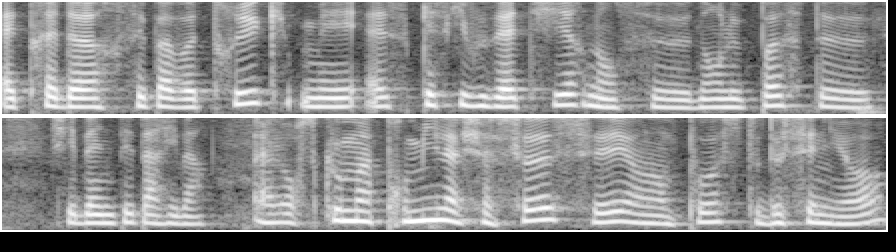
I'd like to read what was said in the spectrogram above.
être trader, c'est pas votre truc, mais qu'est-ce qui vous attire dans, ce, dans le poste chez BNP Paribas? Alors, ce que m'a promis la chasseuse, c'est un poste de senior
